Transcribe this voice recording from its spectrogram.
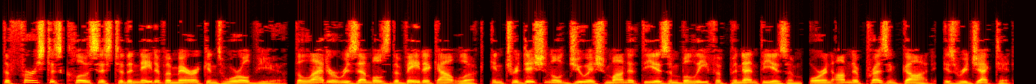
The first is closest to the Native Americans' worldview, the latter resembles the Vedic outlook. In traditional Jewish monotheism, belief of panentheism, or an omnipresent God, is rejected.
